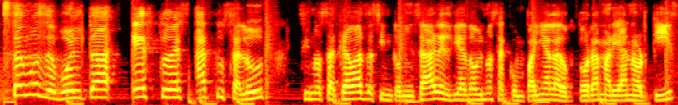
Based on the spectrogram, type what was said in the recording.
Estamos de vuelta. Esto es A tu salud. Si nos acabas de sintonizar, el día de hoy nos acompaña la doctora Mariana Ortiz.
